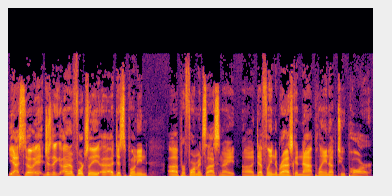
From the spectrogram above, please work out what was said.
Yeah, so it, just unfortunately a, a disappointing uh, performance last night. Uh, definitely Nebraska not playing up to par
